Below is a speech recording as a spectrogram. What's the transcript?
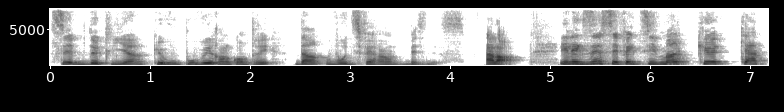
types de clients que vous pouvez rencontrer dans vos différentes business. Alors, il existe effectivement que quatre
